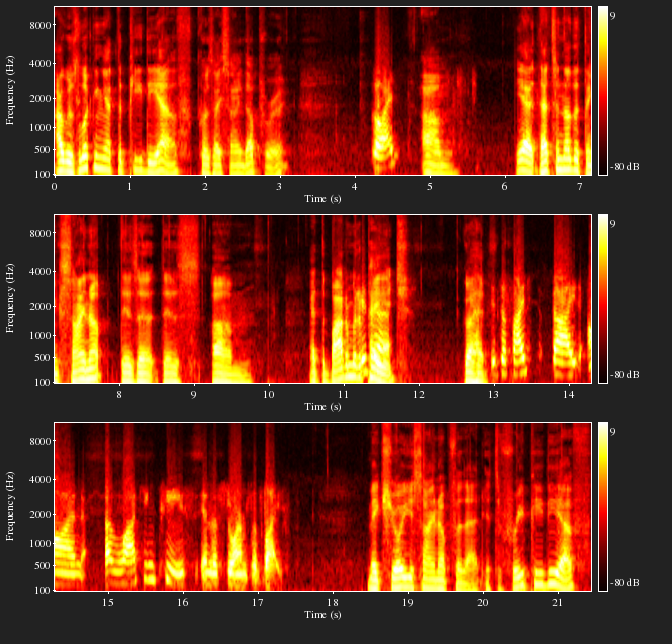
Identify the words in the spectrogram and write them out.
I was looking at the PDF because I signed up for it. Good. Um, yeah, that's another thing. Sign up. There's a there's um at the bottom of the It's a- page. Go ahead. It's a five step guide on unlocking peace in the storms of life. Make sure you sign up for that. It's a free PDF.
